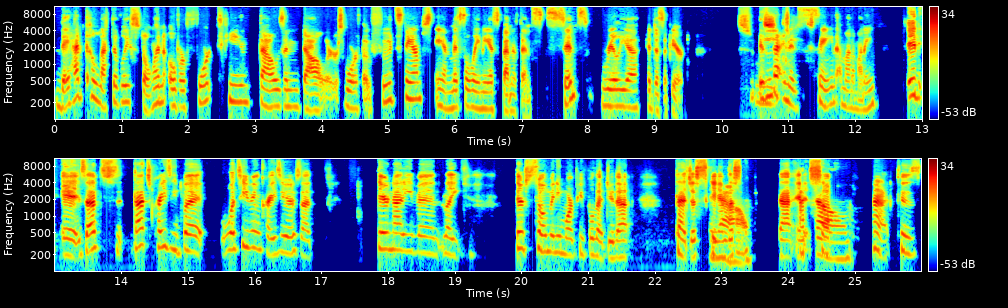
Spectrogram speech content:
They had collectively stolen over $14,000 worth of food stamps and miscellaneous benefits since Rilya had disappeared. Isn't that an insane amount of money? It is. That's that's crazy. But what's even crazier is that they're not even like. There's so many more people that do that, that just scam this that, and I it's so bad because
